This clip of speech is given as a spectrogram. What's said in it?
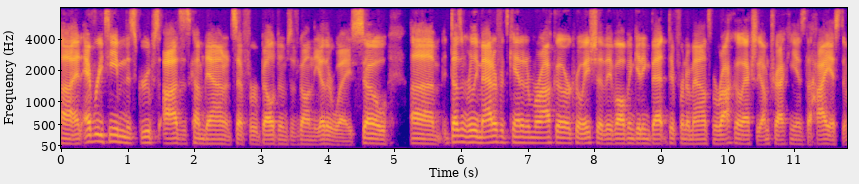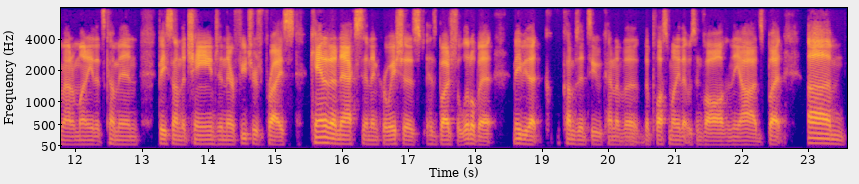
Uh, and every team in this group's odds has come down except for Belgium's have gone the other way. So um, it doesn't really matter if it's Canada, Morocco, or Croatia. They've all been getting bet different amounts. Morocco, actually, I'm tracking as the highest amount of money that's come in based on the change in their futures price. Canada next, and then Croatia has, has budged a little bit. Maybe that comes into kind of the the plus money that was involved in the odds, but um,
